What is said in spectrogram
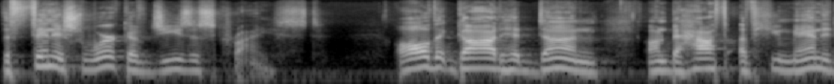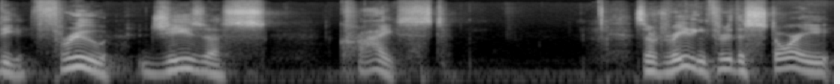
the finished work of Jesus Christ all that God had done on behalf of humanity through Jesus Christ. So, reading through the story,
